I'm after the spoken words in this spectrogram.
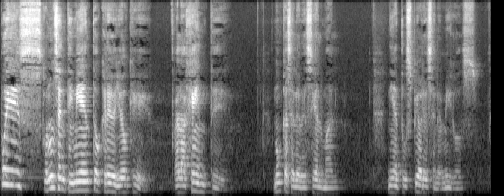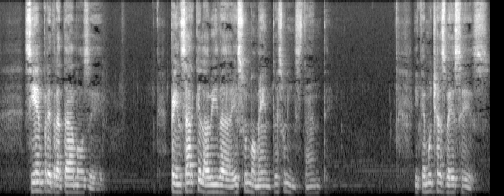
pues, con un sentimiento, creo yo, que a la gente nunca se le desea el mal ni a tus peores enemigos. Siempre tratamos de pensar que la vida es un momento, es un instante. Y que muchas veces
